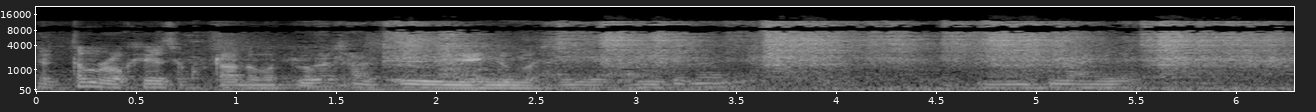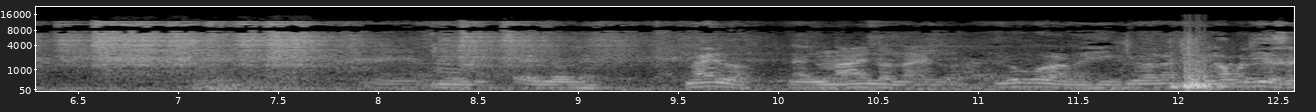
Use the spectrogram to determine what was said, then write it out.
একদম ৰখি আছে খুটাৰ লগত লগ। কিবা থাক- এইটো এই বস্তু। আহি- আহিছে নহয়। উম, এইফালে আহিলে। উম। এই ল'লে। নাই লোৱা নাই লোৱা নাই লোৱা একো কৰা নাই সি কিবা এটা কথা পাতি আছে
